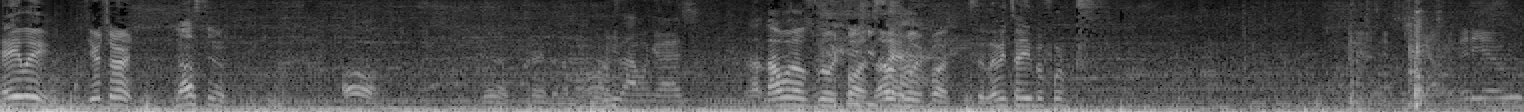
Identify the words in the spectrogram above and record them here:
Haley, it's your turn. Y'all too. Oh. Man, I'm cramping on my arm. that one, guys. That, that one was really fun. He that was really fun. So let me tell you before. Check out the video.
